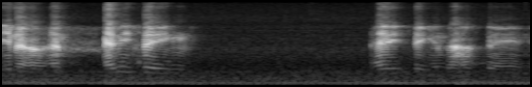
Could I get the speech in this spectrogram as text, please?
you know, and anything, anything in that vein.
